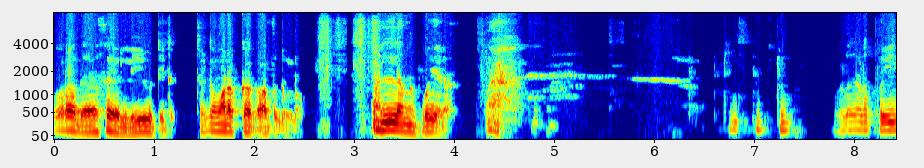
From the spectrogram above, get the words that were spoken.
കുറേ ദിവസം ലീവ് കിട്ടിയിട്ട് ചെക്കന്മാരൊക്കെ കാത്തുണ്ടോ എല്ലാം ഒന്ന് പോയി തരാം പോയി?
